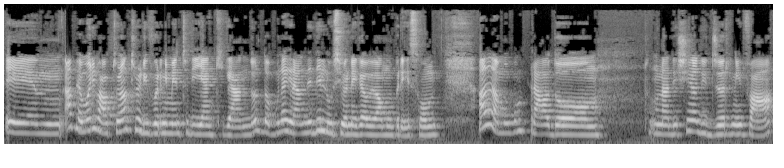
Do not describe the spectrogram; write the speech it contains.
ehm, abbiamo rifatto un altro rifornimento di Yankee Candle dopo una grande delusione che avevamo preso avevamo comprato una decina di giorni fa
